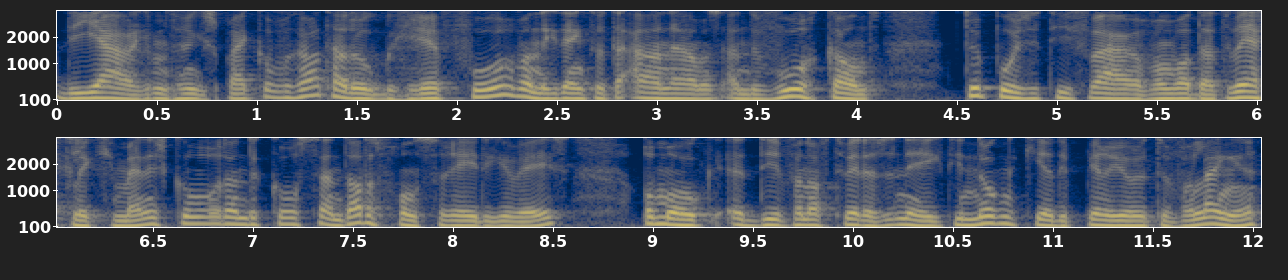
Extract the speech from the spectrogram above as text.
die jaren met hun gesprek over gehad, hadden ook begrip voor, want ik denk dat de aannames aan de voorkant te positief waren van wat daadwerkelijk gemanaged kon worden aan de kosten. En dat is voor ons de reden geweest om ook eh, die vanaf 2019 nog een keer die periode te verlengen,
